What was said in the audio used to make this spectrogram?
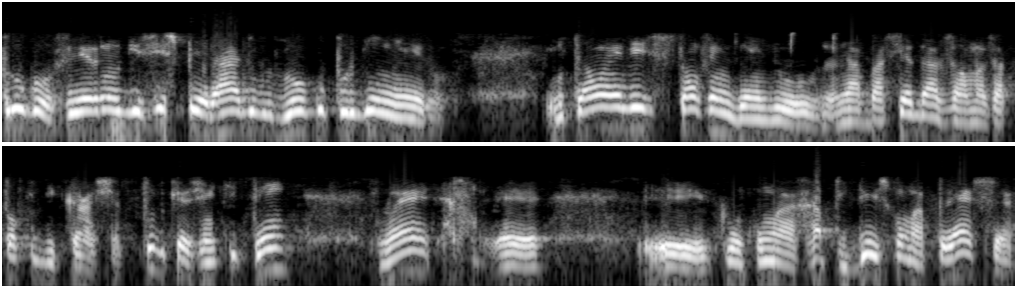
para o governo desesperado, louco por dinheiro. Então eles estão vendendo na bacia das almas a toque de caixa tudo que a gente tem, não é? É, é, com, com uma rapidez, com uma pressa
